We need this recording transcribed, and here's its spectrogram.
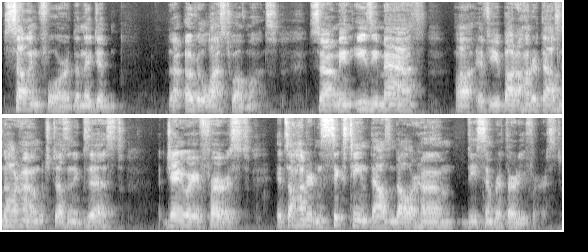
selling for than they did uh, over the last 12 months. So, I mean, easy math. Uh, if you bought a hundred thousand dollar home, which doesn't exist, January first, it's a hundred and sixteen thousand dollar home December thirty first.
